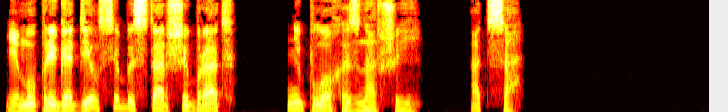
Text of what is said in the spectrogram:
Ему пригодился бы старший брат, неплохо знавший отца.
